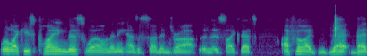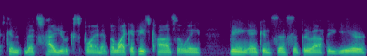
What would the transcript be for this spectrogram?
where like he's playing this well and then he has a sudden drop and it's like that's I feel like that that can that's how you explain it. But like if he's constantly being inconsistent throughout the year,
